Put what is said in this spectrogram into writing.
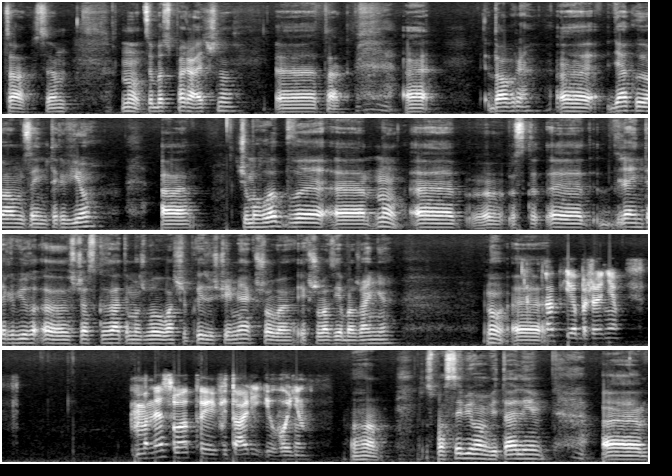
так, це, ну, це безперечно. Е, так. Е, добре. Е, дякую вам за інтерв'ю. Е, чи могли б ви е, ну, е, е, е, для інтерв'ю е, ще сказати, можливо, ваше прізвище ім'я, якщо, ви, якщо у вас є бажання? Ну, е, Так, є бажання. Мене звати Віталій Ігонін. ага. Спасибі вам, Віталій. Е,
